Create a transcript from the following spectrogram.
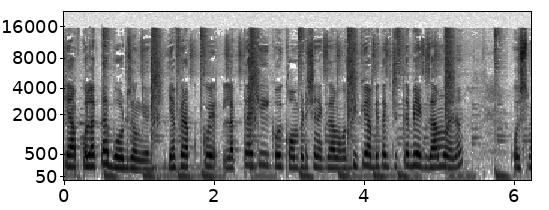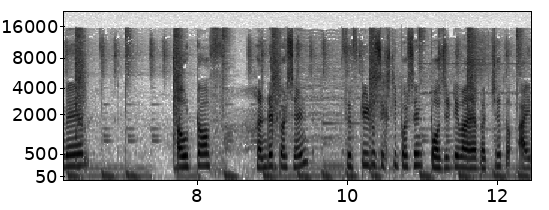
क्या आपको लगता है बोर्ड्स होंगे? या फिर आपको कोई, लगता है कि कोई कंपटीशन एग्ज़ाम होगा? क्योंकि अभी तक जितने भी एग्ज़ाम हुए ना, उसमें out of hundred percent fifty to sixty percent positive आए हैं बच्चे तो आई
